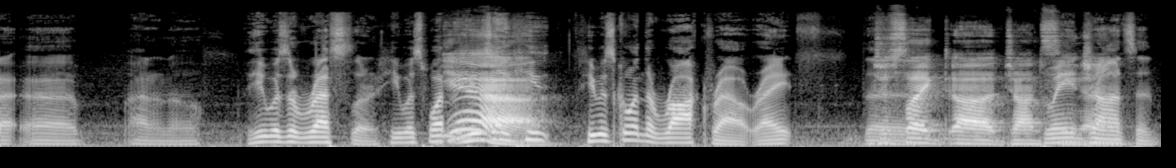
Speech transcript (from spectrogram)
uh, I don't know. He was a wrestler. He was one. Yeah. He was, like, he, he was going the rock route, right? The, Just like uh, John Dwayne Cena. Johnson.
